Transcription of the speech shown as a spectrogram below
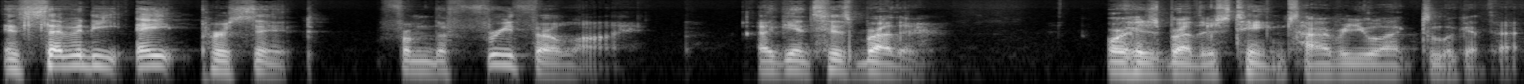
and 78% from the free throw line against his brother or his brother's teams, however you like to look at that.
